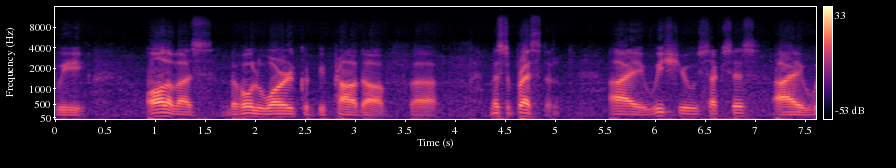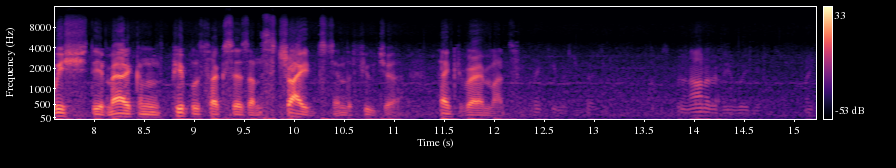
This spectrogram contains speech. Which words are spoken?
we, all of us, the whole world could be proud of. Uh, Mr. President, I wish you success. I wish the American people success and strides in the future. Thank you very much. Thank you, Mr. President. It's been an honor to be with you. Thank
